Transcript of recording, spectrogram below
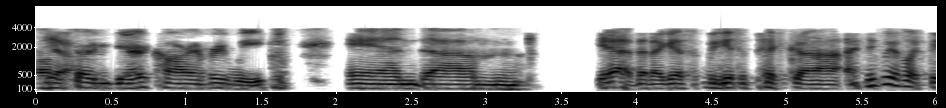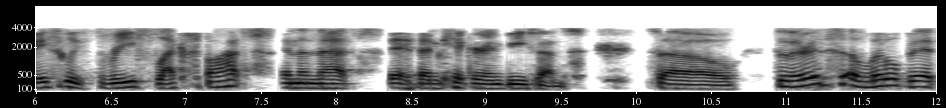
So I'm starting Derek Carr every week, and um, yeah, then I guess we get to pick. Uh, I think we have like basically three flex spots, and then that's it, then kicker and defense. So. So there is a little bit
